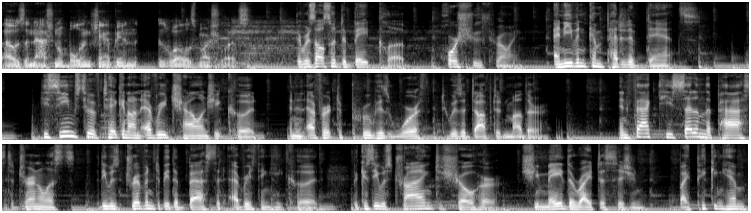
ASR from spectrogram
I was a national bowling champion as well as martial arts. There was also debate club, horseshoe throwing, and even competitive dance. He seems to have taken on every challenge he could in an effort to prove his worth to his adopted mother. In fact, he said in the past to journalists that he was driven to be the best at everything he could because he was trying to show her she made the right decision by picking him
